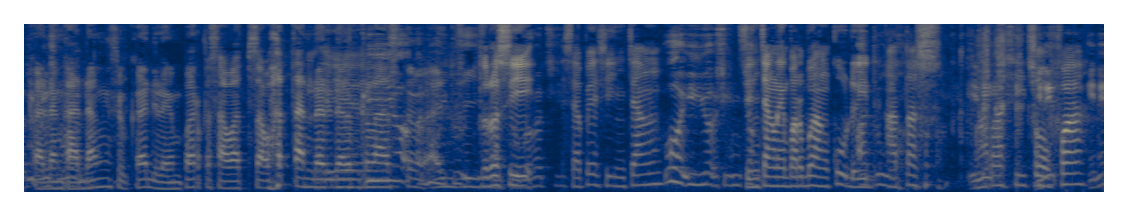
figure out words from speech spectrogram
Kadang-kadang suka dilempar pesawat-pesawatan dari dalam kelas tuh anjing. Terus si siapa ya si Incang? Wah iya sih. Si Incang lempar bangku dari atas. Ini, sih. Sofa. Ini, ini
